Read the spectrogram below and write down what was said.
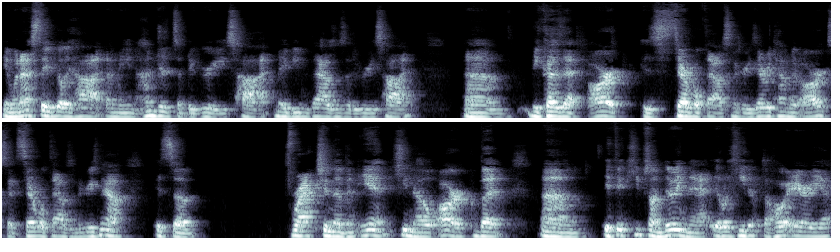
And when I say really hot, I mean hundreds of degrees hot, maybe even thousands of degrees hot, um, because that arc is several thousand degrees. Every time it arcs, that's several thousand degrees. Now, it's a fraction of an inch, you know, arc, but um, if it keeps on doing that, it'll heat up the whole area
